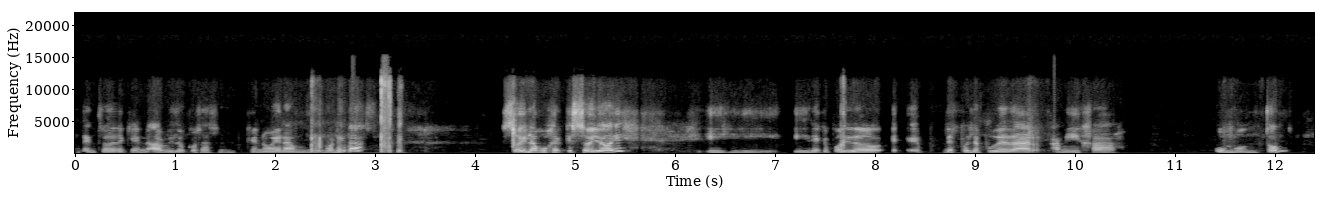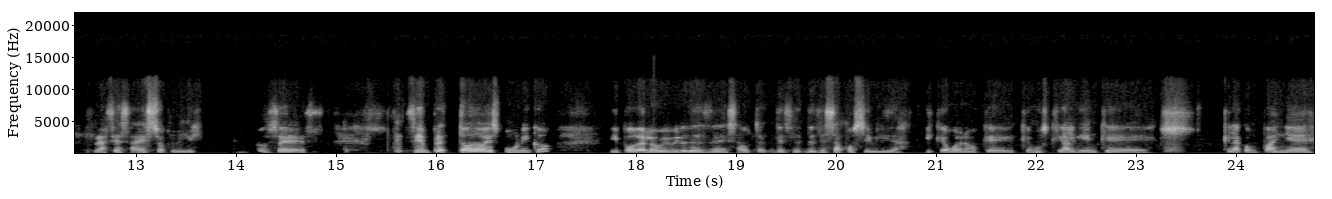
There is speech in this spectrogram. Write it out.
Dentro de que ha habido cosas que no eran bonitas, soy la mujer que soy hoy y, de que he podido, eh, eh, después le pude dar a mi hija un montón gracias a eso que viví. Entonces, siempre todo es único y poderlo vivir desde esa, desde, esa posibilidad. Y que bueno, que, que busque a alguien que, que le acompañe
